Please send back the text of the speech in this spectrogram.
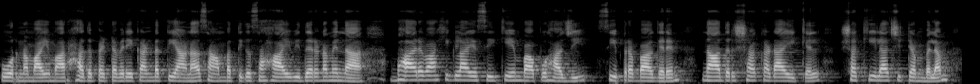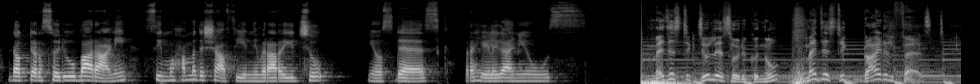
പൂർണമായും അർഹതപ്പെട്ടവരെ കണ്ടെത്തിയാണ് സാമ്പത്തിക സഹായ വിതരണമെന്ന് ഭാരവാഹികളായ C K M Bappu Haji C Prabhakaran Nadarsha Kadayikkal Shakeela Chittambalam doctor Swaroopa Rani C Muhammad Shafi എന്നിവർ അറിയിച്ചു. News desk Prahelika news. Majestic jewellers ഒരുക്കുന്നു. Majestic bridal fest.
